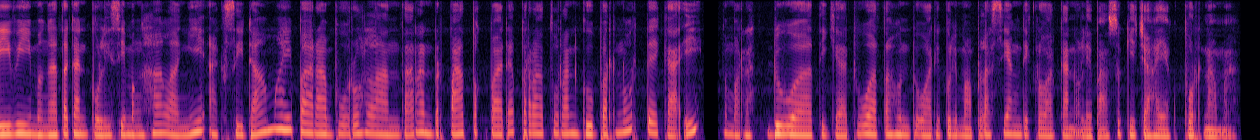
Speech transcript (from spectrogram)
Tiwi mengatakan polisi menghalangi aksi damai para buruh lantaran berpatok pada peraturan gubernur DKI nomor 232 tahun 2015 yang dikeluarkan oleh Basuki Cahaya Purnama.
